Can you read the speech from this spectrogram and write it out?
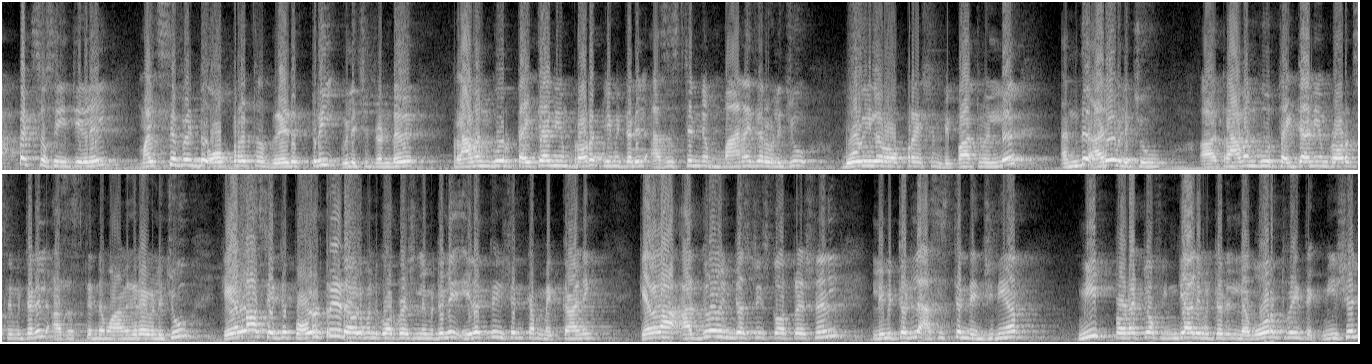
അപ്പെക്സ് സൊസൈറ്റികളിൽ മത്സ്യഫെഡ് ഓപ്പറേറ്റർ ഗ്രേഡ് ത്രീ വിളിച്ചിട്ടുണ്ട്. ട്രാവൻകൂർ ടൈറ്റാനിയം പ്രോഡക്റ്റ് ലിമിറ്റഡിൽ അസിസ്റ്റന്റ് മാനേജർ വിളിച്ചു. ബോയിലർ ഓപ്പറേഷൻ ഡിപ്പാർട്ട്മെന്റിൽ എന്ത്? ആരെ വിളിച്ചു? ട്രാവൻകൂർ ടൈറ്റാനിയം പ്രോഡക്ട്സ് ലിമിറ്റഡിൽ അസിസ്റ്റന്റ് മാനേജറെ വിളിച്ചു. Kerala state poultry development corporation ലിമിറ്റഡിൽ electrician cum mechanic. Kerala agro industries കോർപ്പറേഷനിൽ ലിമിറ്റഡിൽ assistant engineer. Meat product of India ലിമിറ്റഡിൽ ലബോറട്ടറി ടെക്നീഷ്യൻ.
